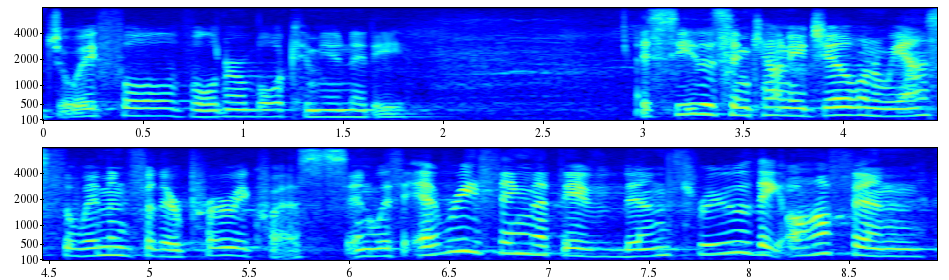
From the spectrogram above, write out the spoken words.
joyful, vulnerable community. I see this in county jail when we ask the women for their prayer requests. And with everything that they've been through, they often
